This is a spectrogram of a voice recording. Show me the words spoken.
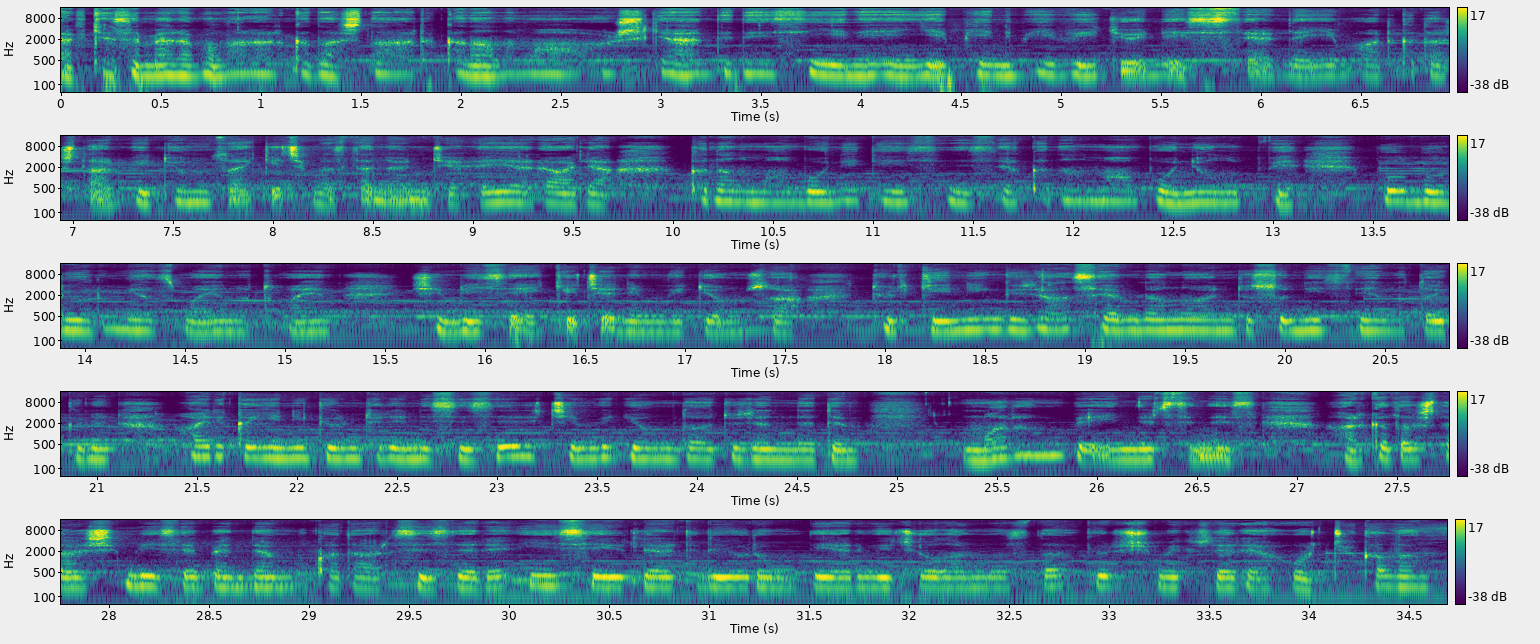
Herkese merhabalar arkadaşlar. Kanalıma hoş geldiniz. Yeni yepyeni bir video ile sizlerleyim arkadaşlar. Videomuza geçmezden önce eğer hala kanalıma abone değilsiniz de kanalıma abone olup ve bul bul yorum yazmayı unutmayın. Şimdi ise geçelim videomuza. Türkiye'nin güzel sevilen oyuncusu Neslihan Atagül'ün harika yeni görüntülerini sizler için videomda düzenledim. Umarım beğenirsiniz. Arkadaşlar şimdi ise benden bu kadar. Sizlere iyi seyirler diliyorum. Diğer videolarımızda görüşmek üzere. Hoşçakalın.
